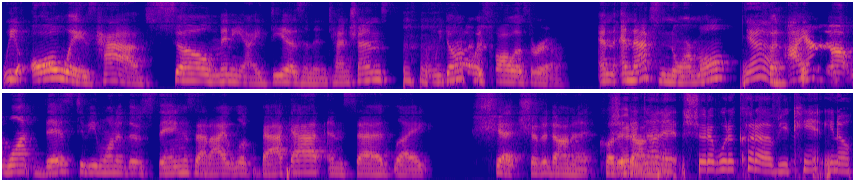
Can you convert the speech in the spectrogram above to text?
we always have so many ideas and intentions Mhm. and we don't always follow through. And and that's normal. Yeah. But I do not want this to be one of those things that I look back at and said, like, shit, should have done it, could have have done, done it. it, should have, would have, could have. You can't, you know,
